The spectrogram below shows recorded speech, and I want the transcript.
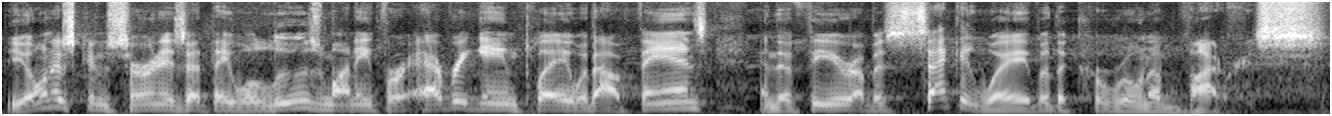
The owner's concern is that they will lose money for every game played without fans and the fear of a second wave of the coronavirus.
